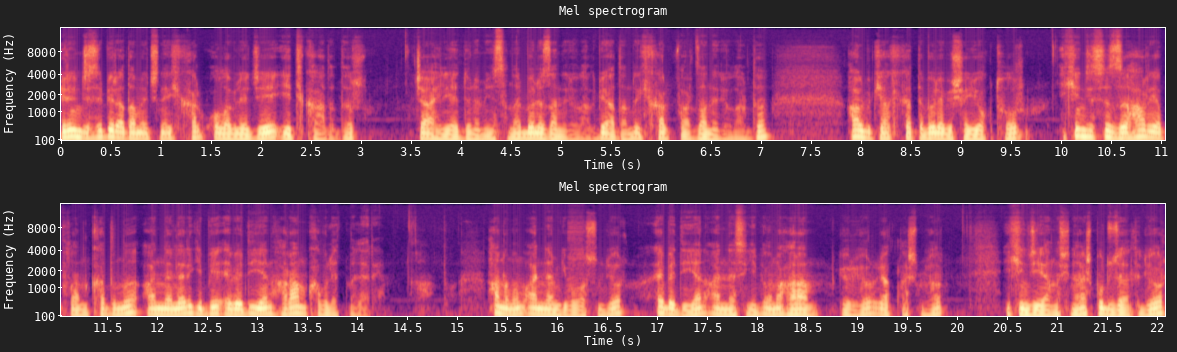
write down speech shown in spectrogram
Birincisi bir adamın içinde iki kalp olabileceği itikadıdır. Cahiliye dönemi insanlar böyle zannediyorlardı. Bir adamda iki kalp var zannediyorlardı. Halbuki hakikatte böyle bir şey yoktur. İkincisi zihar yapılan kadını anneleri gibi ebediyen haram kabul etmeleri. Hanımım annem gibi olsun diyor. Ebediyen annesi gibi ona haram görüyor, yaklaşmıyor. İkinci yanlış inanç bu düzeltiliyor.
